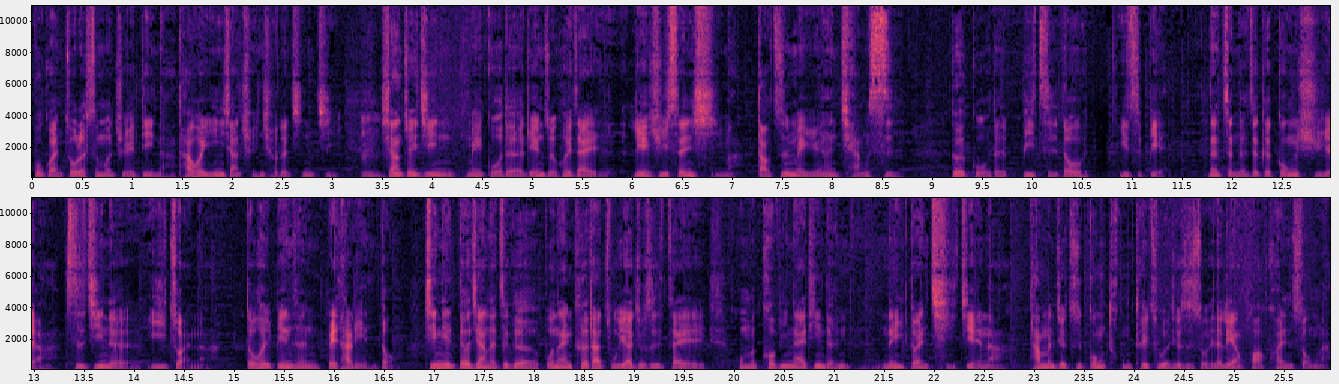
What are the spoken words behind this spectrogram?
不管做了什么决定啊，它会影响全球的经济。嗯，像最近美国的联准会在连续升息嘛，导致美元很强势，各国的币值都一直贬。那整个这个供需啊，资金的移转啊，都会变成被它联动。今年得奖的这个伯南克，他主要就是在我们 COVID-19 的那一段期间啊，他们就是共同推出的就是所谓的量化宽松啊。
